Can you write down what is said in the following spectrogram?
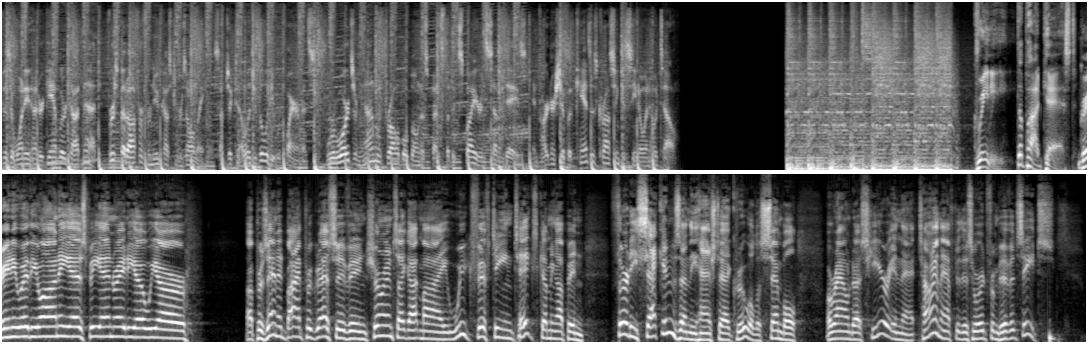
visit 1-800-GAMBLER.net. First bet offer for new customers only. Subject to eligibility requirements. Rewards are non-withdrawable bonus bets that expire in seven days. In partnership with Kansas Crossing Casino and Hotel. Greeny, the podcast. Greeny with you on ESPN Radio. We are uh, presented by Progressive Insurance. I got my Week 15 takes coming up in 30 seconds, and the hashtag crew will assemble around us here in that time after this word from Vivid Seats.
